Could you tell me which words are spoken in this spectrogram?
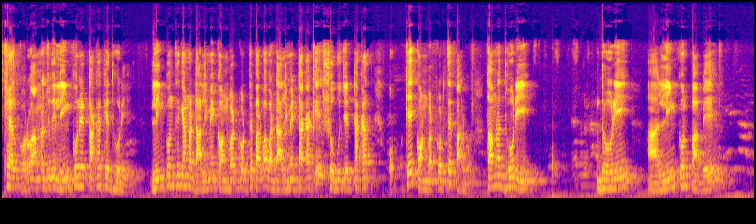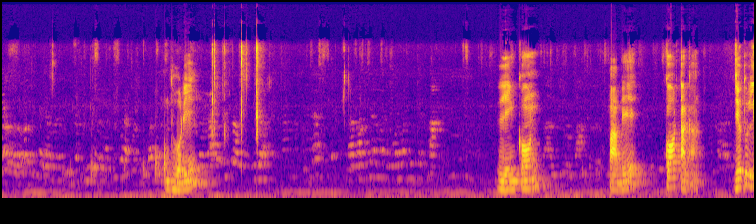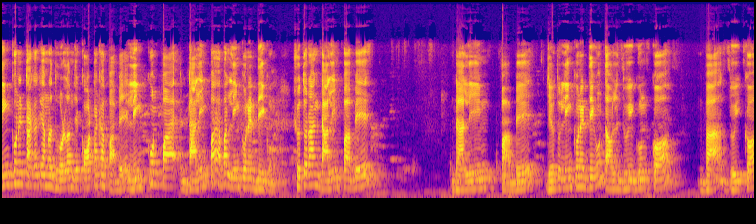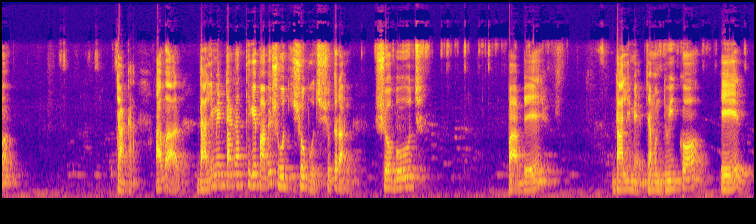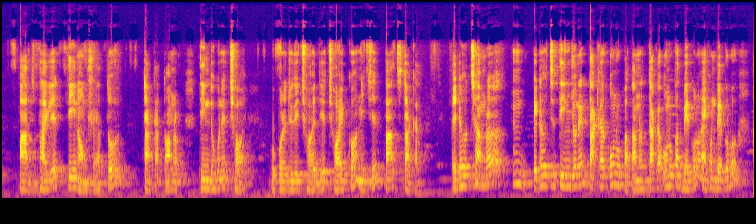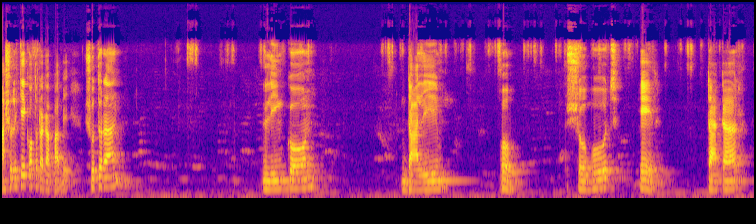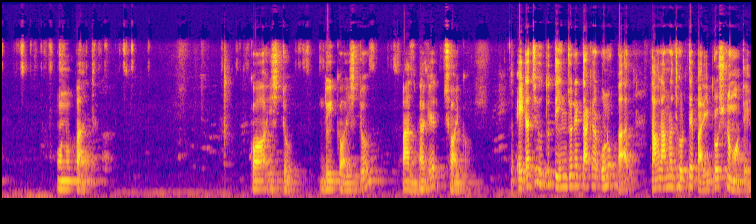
খেয়াল করো, আমরা যদি লিঙ্কনের টাকাকে ধরি লিঙ্কন থেকে আমরা ডালিমে কনভার্ট করতে পারব, আবার ডালিমের টাকাকে সবুজের টাকাকে কনভার্ট করতে পারব। তো আমরা ধরি ধরি লিঙ্কন পাবে, ধরি, লিঙ্কন পাবে ক টাকা। যেহেতু লিঙ্কনের টাকাকে আমরা ধরলাম যে ক টাকা পাবে, লিঙ্কন পায় ডালিম পায় আবার লিঙ্কনের দ্বিগুণ। সুতরাং ডালিম পাবে ডালিম পাবে, যেহেতু লিঙ্কনের দ্বিগুণ, তাহলে দুই গুণ ক বা দুই ক টাকা। আবার ডালিমের টাকার থেকে পাবে সবুজ। সুতরাং সবুজ পাবে ডালিমের, যেমন দুই ক এর পাঁচ ভাগের তিন অংশ, এত টাকা। তো আমরা তিন দুগুণে ছয়, উপরে যদি ছয় দিয়ে ছয় ক, নিচে পাঁচ টাকা। এটা হচ্ছে আমরা এটা হচ্ছে তিনজনের টাকার অনুপাত। আমরা টাকা অনুপাত বের করলাম, এখন বের করব আসলে কে কত টাকা পাবে। সুতরাং লিঙ্কন, ডালিম ও সবুজ এর টাকার অনুপাত ক ইস্টু দুই ক ইস্টু পাঁচ ভাগের ছয় ক। তো এটা যেহেতু তিনজনের টাকার অনুপাত, তাহলে আমরা ধরতে পারি প্রশ্ন মতে।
